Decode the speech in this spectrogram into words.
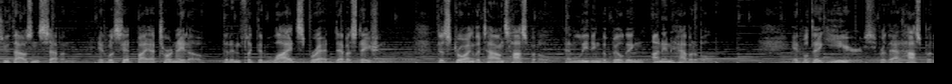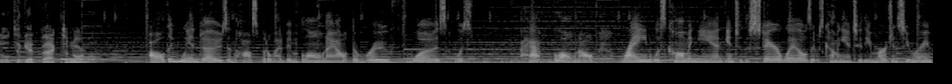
2007, it was hit by a tornado that inflicted widespread devastation, destroying the town's hospital and leaving the building uninhabitable. It will take years for that hospital to get back to normal. All the windows in the hospital had been blown out. The roof was was half blown off. Rain was coming in into the stairwells, it was coming into the emergency room,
